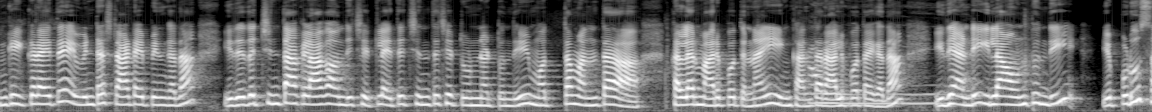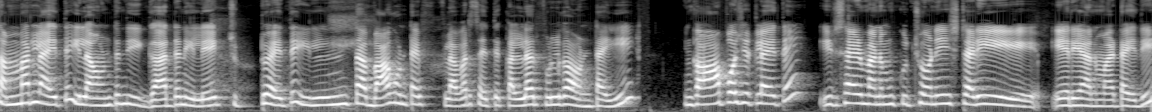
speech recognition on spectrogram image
ఇంకా ఇక్కడైతే వింటర్ స్టార్ట్ అయిపోయింది కదా. ఇదేదో చింతాకు లాగా ఉంది. చెట్లు అయితే చింత చెట్టు ఉన్నట్టుంది. మొత్తం అంతా కలర్ మారిపోతున్నాయి. ఇంకా అంతా రాలిపోతాయి కదా. ఇదే అండి. ఇలా ఉంటుంది. ఎప్పుడు సమ్మర్లో అయితే ఇలా ఉంటుంది. ఈ గార్డెన్ ఈ లేక్ చుట్టూ అయితే ఇంత బాగుంటాయి. ఫ్లవర్స్ అయితే కలర్ఫుల్గా ఉంటాయి. ఇంకా ఆపోజిట్లో అయితే ఇటు సైడ్ మనం కూర్చొని స్టడీ ఏరియా అనమాట ఇది.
